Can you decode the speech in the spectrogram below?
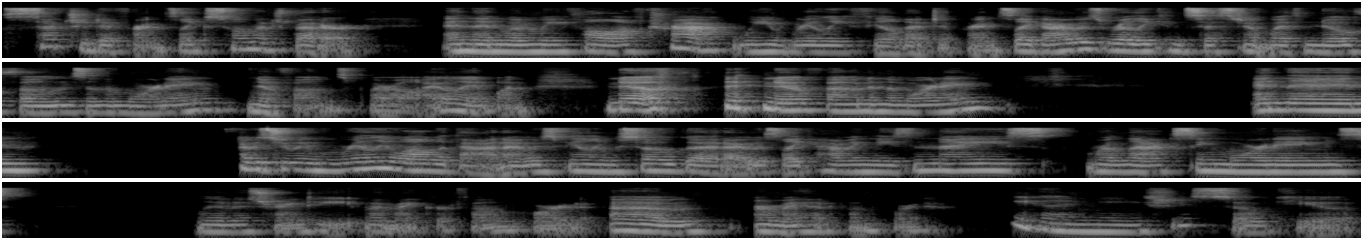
such a difference, like so much better. And then when we fall off track, we really feel that difference. Like I was really consistent with no phones in the morning, no phones, plural. I only have one. No, no phone in the morning. And then I was doing really well with that. And I was feeling so good. I was like having these nice, relaxing mornings. Luna's trying to eat my microphone cord, um, or my headphone cord. Honey, she's so cute.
